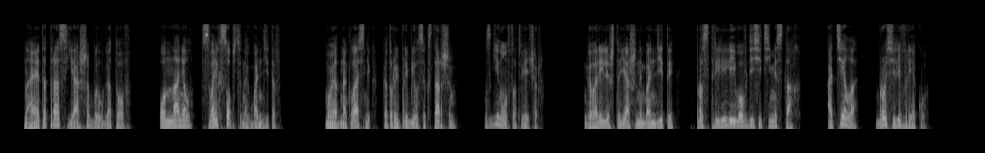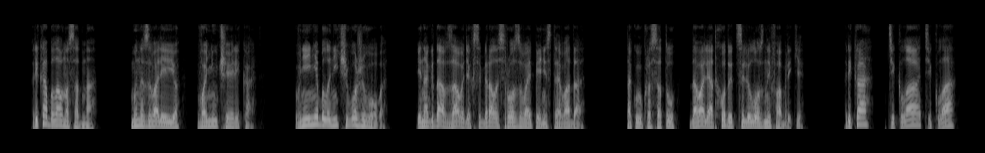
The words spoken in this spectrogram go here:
На этот раз Яша был готов. Он нанял своих собственных бандитов. Мой одноклассник, который прибился к старшим, сгинул в тот вечер. Говорили, что Яшины бандиты прострелили его в десяти местах, а тело бросили в реку. Река была у нас одна. Мы называли ее «вонючая река». В ней не было ничего живого. Иногда в заводях собиралась розовая пенистая вода. Такую красоту давали отходы целлюлозной фабрики. Река текла, текла,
